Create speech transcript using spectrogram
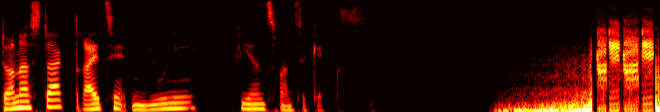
Donnerstag, 13. Juni, 24x. Thank you.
